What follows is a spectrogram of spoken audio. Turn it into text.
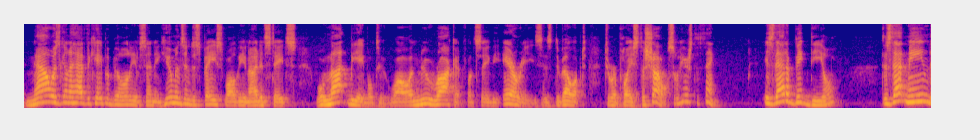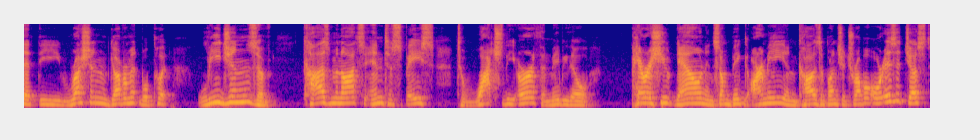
now is going to have the capability of sending humans into space while the United States will not be able to, while a new rocket, let's say the Ares, is developed to replace the shuttle. So here's the thing Is that a big deal? Does that mean that the Russian government will put legions of cosmonauts into space to watch the Earth, and maybe they'll parachute down in some big army and cause a bunch of trouble? Or is it just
